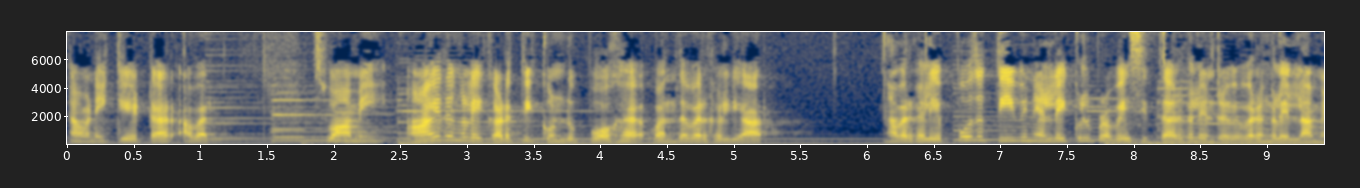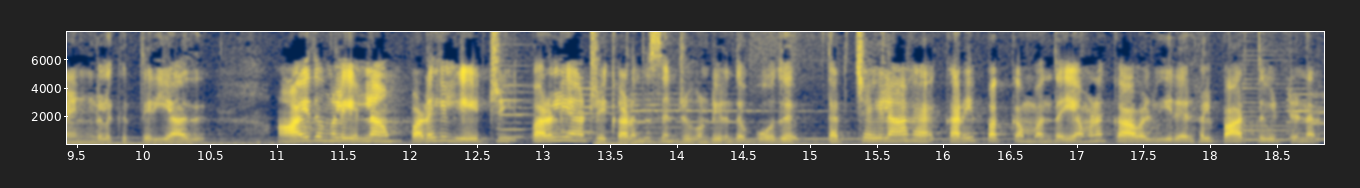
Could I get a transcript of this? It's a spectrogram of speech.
அவனை கேட்டார் அவர். சுவாமி ஆயுதங்களை கடத்தி கொண்டு போக வந்தவர்கள் யார்? அவர்கள் எப்போது தீவின் எல்லைக்குள் பிரவேசித்தார்கள் என்ற விவரங்கள் எல்லாம் எங்களுக்கு தெரியாது. ஆயுதங்களை எல்லாம் படகில் ஏற்றி பரளியாற்றை கடந்து சென்று கொண்டிருந்த போது தற்செயலாக கரைப்பக்கம் வந்த யமனக்காவல் வீரர்கள் பார்த்துவிட்டனர்.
